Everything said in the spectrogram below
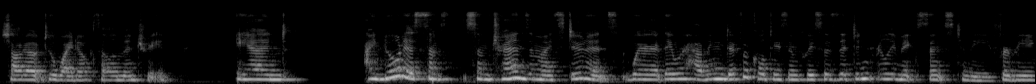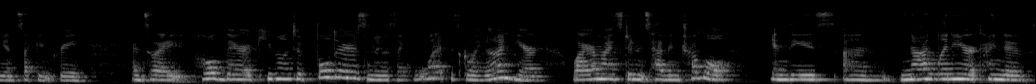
Shout out to White Oaks Elementary. And I noticed some some trends in my students where they were having difficulties in places that didn't really make sense to me for being in second grade. And so I pulled their cumulative folders and I was like, what is going on here? Why are my students having trouble in these um, nonlinear kind of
